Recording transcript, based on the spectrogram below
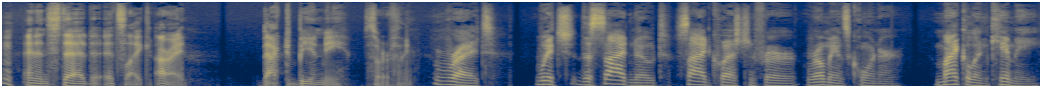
and instead it's like, all right, back to being me sort of thing. Right. Which the side note, side question for Romance Corner, Michael and Kimmy,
